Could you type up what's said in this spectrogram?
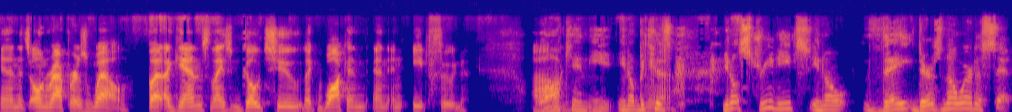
in its own wrapper as well. But again, it's a nice go-to, like walk in and, and eat food. Walk Um, and eat. You know, because you know, street eats, you know, they there's nowhere to sit,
